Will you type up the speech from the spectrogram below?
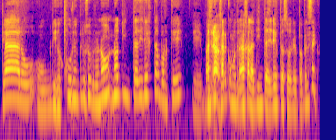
claro o un gris oscuro incluso, pero no, no tinta directa porque eh, va a trabajar como trabaja la tinta directa sobre el papel seco.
